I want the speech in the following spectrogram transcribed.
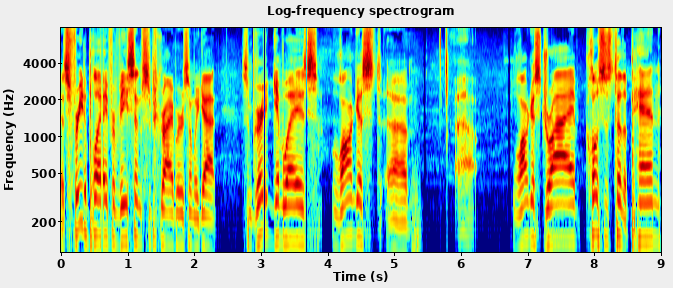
It's free to play for VSIN subscribers, and we got some great giveaways. Longest. Uh, uh, longest drive, closest to the pen.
